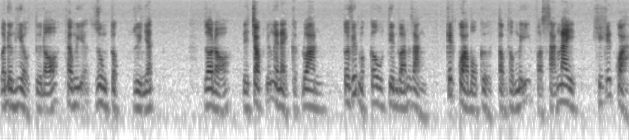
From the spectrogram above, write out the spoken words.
và đừng hiểu từ đó theo nghĩa dung tục duy nhất. Do đó, để chọc những người này cực đoan, tôi viết một câu tiên đoán rằng kết quả bầu cử Tổng thống Mỹ vào sáng nay khi kết quả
